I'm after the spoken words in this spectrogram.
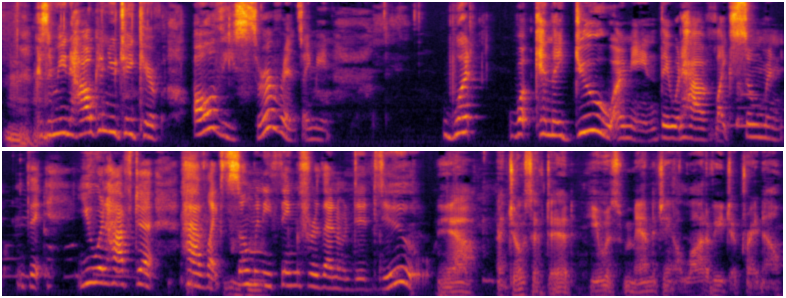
Mm-hmm. Because I mean, how can you take care of all these servants? I mean, what what can they do? I mean, they would have like so many. They, you would have to have like so many things for them to do. Yeah, and Joseph did. He was managing a lot of Egypt right now.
